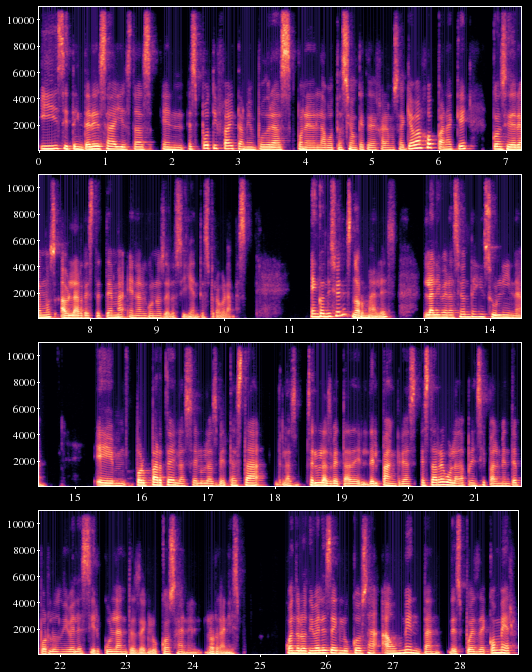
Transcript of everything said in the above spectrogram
Y si te interesa y estás en Spotify, también podrás poner en la votación que te dejaremos aquí abajo para que consideremos hablar de este tema en algunos de los siguientes programas. En condiciones normales, la liberación de insulina em, por parte de las células beta de las células beta del, del, páncreas está regulada principalmente por los niveles circulantes de glucosa en el organismo. Cuando los niveles de glucosa aumentan después de comer,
